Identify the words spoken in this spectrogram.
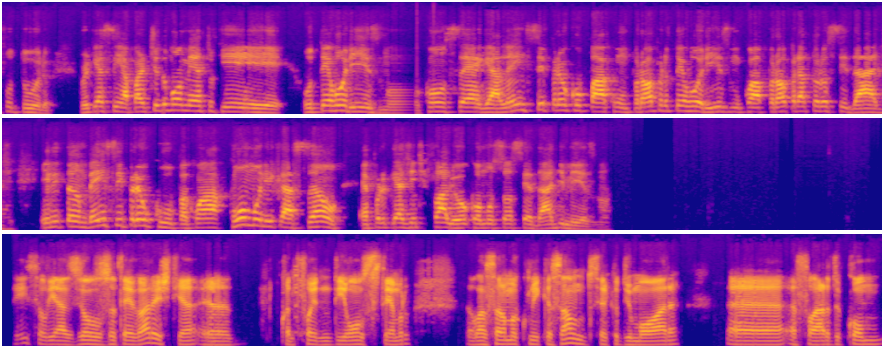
futuro. Porque, assim, a partir do momento que o terrorismo consegue, além de se preocupar com o próprio terrorismo, com a própria atrocidade, ele também se preocupa com a comunicação, é porque a gente falhou como sociedade mesmo. É isso, aliás, eles até agora, este ano, quando foi no dia 11 de setembro, lançaram uma comunicação de cerca de uma hora a falar de como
